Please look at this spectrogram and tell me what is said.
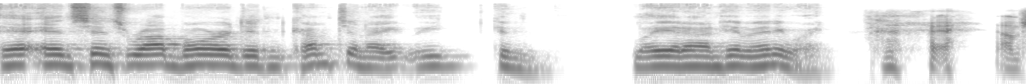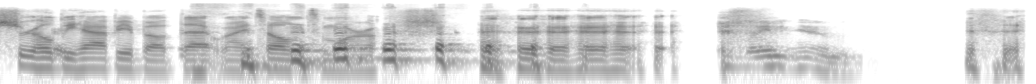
A- And, since Rob Moore didn't come tonight, we can lay it on him anyway. I'm sure he'll be happy about that when I tell him tomorrow. Blame him.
